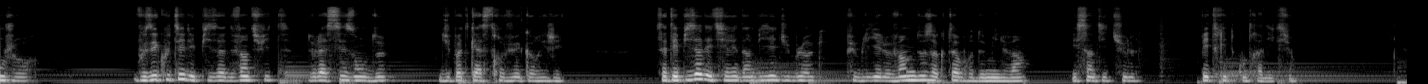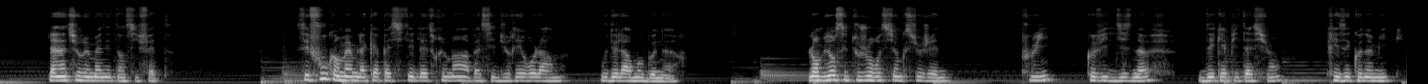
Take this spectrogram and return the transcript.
bonjour. Vous écoutez l'épisode 28 de la saison 2 du podcast Revue et Corrigé. Cet épisode est tiré d'un billet du blog publié le 22 octobre 2020 et s'intitule Pétri de contradictions. La nature humaine est ainsi faite. C'est fou quand même la capacité de l'être humain à passer du rire aux larmes ou des larmes au bonheur. L'ambiance est toujours aussi anxiogène. Pluie, Covid-19, décapitation, crise économique,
